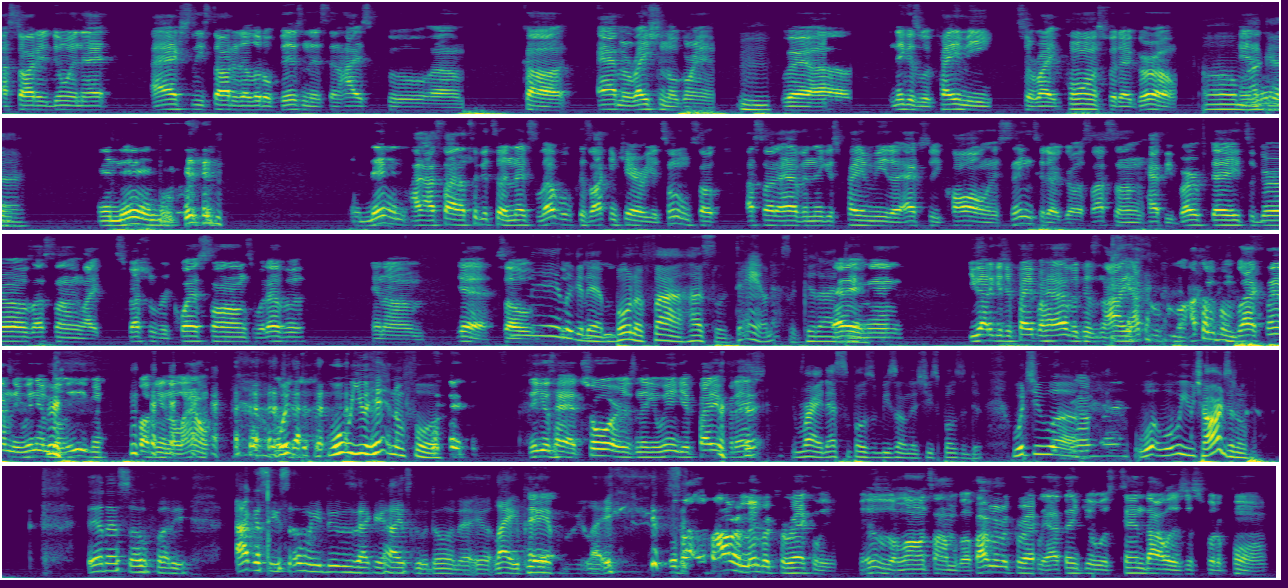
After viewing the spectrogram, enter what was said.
I started doing that. I actually started a little business in high school um, called Admirationogram, mm-hmm. where uh, niggas would pay me to write poems for their girl. Oh my and then, god! And then, and then I, I started. I took it to the next level because I can carry a tune. So I started having niggas pay me to actually call and sing to their girls. So I sung happy birthday to girls. I sung like special request songs, whatever. And um, yeah. So man, look at that bona fide hustler. Damn, that's a good idea. Hey man, you got to get your paper, however, because I, I come from a, I come from a black family. We didn't believe in fucking allowance. what, what were you hitting them for? Niggas had chores, nigga. We didn't get paid for that. Right, that's supposed to be something that you're supposed to do. What you uh, what what were you charging them? Yeah, that's so funny. I can see so many dudes back in high school doing that, yeah. like paying yeah. for it. Like, if, I, if I remember correctly, this was a long time ago. If I remember correctly, I think it was ten dollars just for the poem.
